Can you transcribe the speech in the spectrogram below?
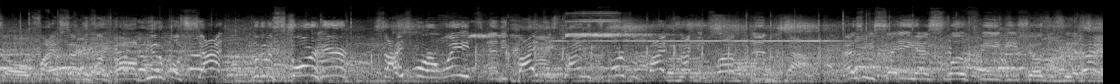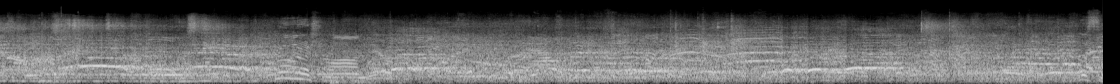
So five seconds left. Oh, beautiful shot. Look at the score here. Sizemore and he bides his time and scores with five seconds left. And as we say he has slow feet, he shows us he has fast feet. Proving us wrong. Listen,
